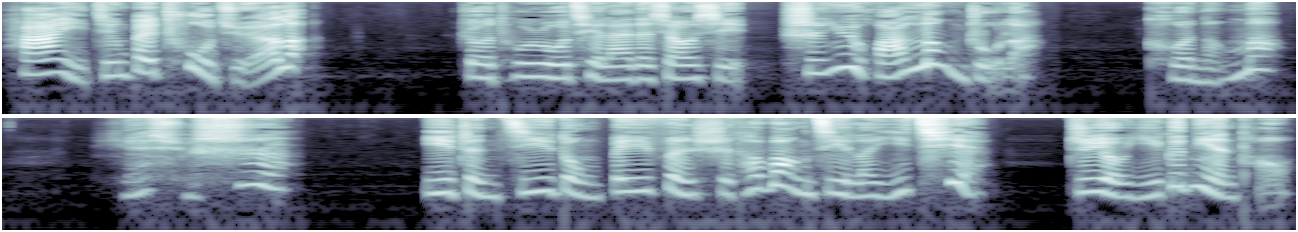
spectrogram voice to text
他已经被处决了。”这突如其来的消息使玉华愣住了，可能吗？也许是。一阵激动、悲愤使他忘记了一切，只有一个念头：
